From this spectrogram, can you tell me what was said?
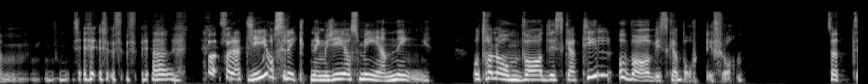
um, för att ge oss riktning och ge oss mening och tala om vad vi ska till och vad vi ska bort ifrån. Så att,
